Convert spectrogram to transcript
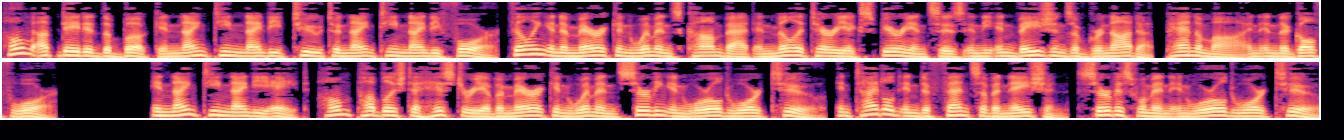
Holm updated the book in 1992–1994, filling in American women's combat and military experiences in the invasions of Grenada, Panama and in the Gulf War. In 1998, Holm published a history of American women serving in World War II, entitled In Defense of a Nation, Servicewomen in World War II,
